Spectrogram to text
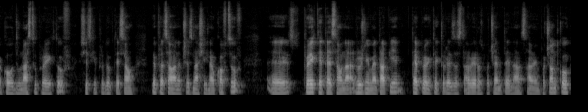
około 12 projektów. Wszystkie produkty są wypracowane przez naszych naukowców. E, Projekty te są na różnym etapie. Te projekty, które zostały rozpoczęte na samym początku,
